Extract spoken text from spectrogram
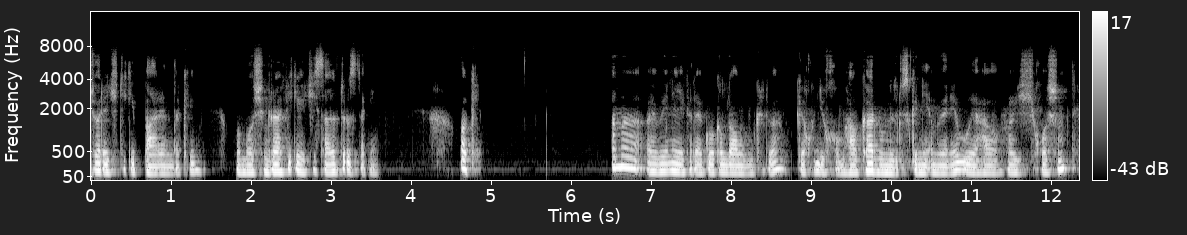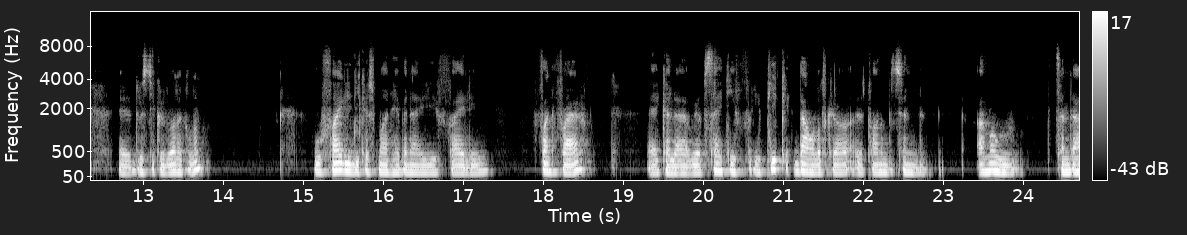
جۆرێکی تێکی پارێن دەکەین و مۆشنگرافیکێکی سادە دروست دەکەین ئۆکەی ئەمە وێنەیەکە لە گۆگڵ داڵم کردووە کە خودی خۆم هاوکار بووم لە دروستکردنی ئەم وێنێ و هاوڕێژی خۆشم دروستی کردووە لەگەڵم و فیلی دیکەشمان هەیە بە ناوی فیلی فەنفایر کە لە وبسایتی فری پیک داوڵت کە دەتوانم بچن ئەمە و چەندە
